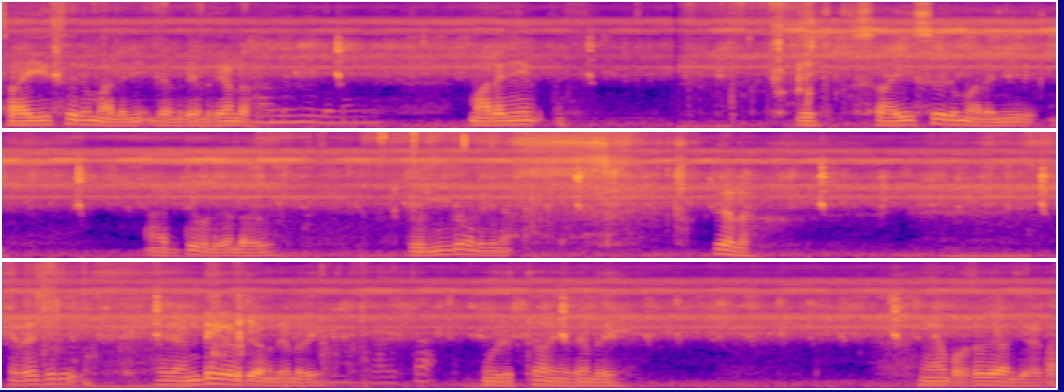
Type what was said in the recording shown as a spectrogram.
സൈസ് ഒരു മലഞ്ഞി. ഇതുണ്ട് ഇതുണ്ട് കണ്ടോ? മലഞ്ഞിൽ സൈസ് ഒരു മലഞ്ഞീൽ അടിപൊളി കണ്ടത് വലിയ മലഞ്ഞില ഇത് കണ്ടോ ഏകദേശം ഒരു രണ്ട് കിലോ എടുത്ത് കാണുന്നത് കണ്ടത് മുഴുത്താണ് ഞാൻ കണ്ടത്. ഞാൻ പുറത്ത് കാണിച്ചു കേട്ടോ.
